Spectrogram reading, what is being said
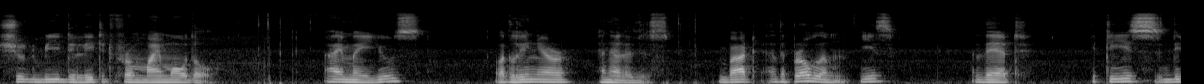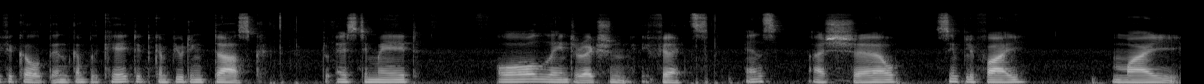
should be deleted from my model. I may use log linear analysis. But the problem is that it is difficult and complicated computing task to estimate all the interaction effects. Hence, I shall simplify my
